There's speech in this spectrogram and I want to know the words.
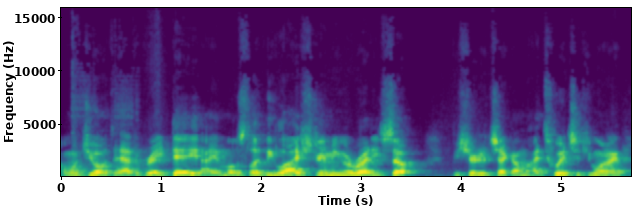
I want you all to have a great day. I am most likely live streaming already, so be sure to check out my Twitch if you want to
